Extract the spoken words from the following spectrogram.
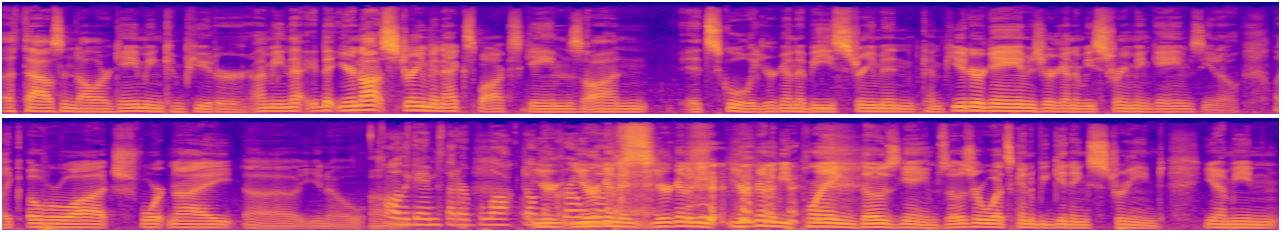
a thousand dollar gaming computer. I mean, that, that you're not streaming Xbox games on at school. You're going to be streaming computer games. You're going to be streaming games, you know, like Overwatch, Fortnite. Uh, you know, um, All the games that are blocked on you're, the Chromebooks. you're gonna you're gonna be you're gonna be playing those games. Those are what's gonna be getting streamed. You know, I mean,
